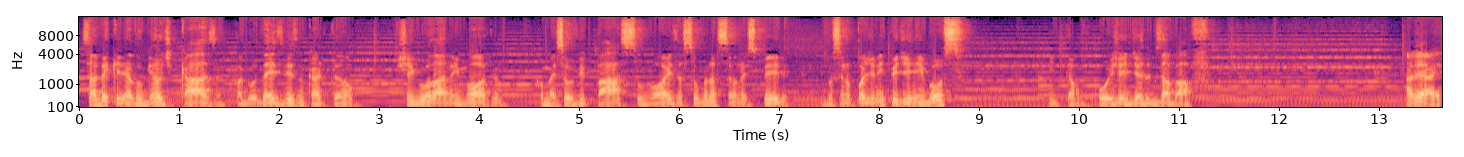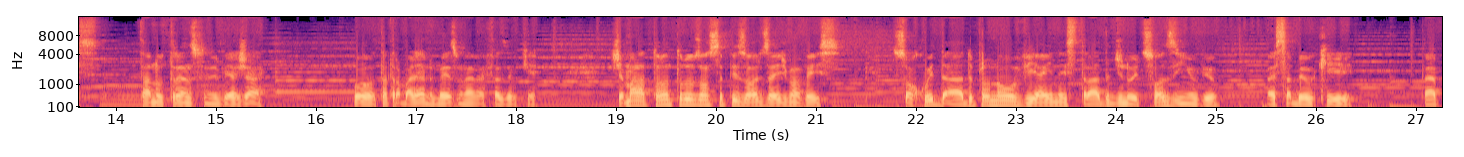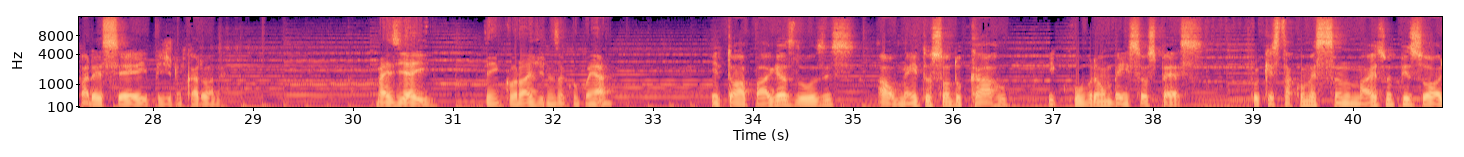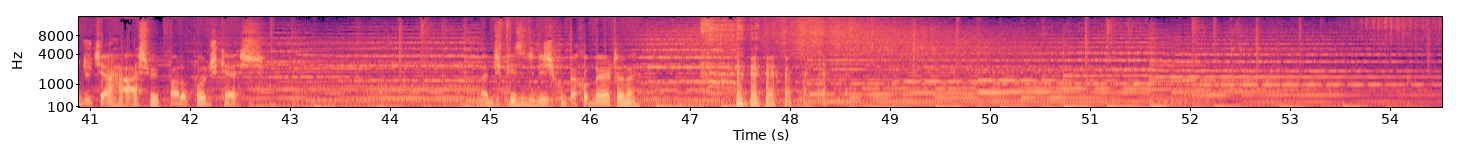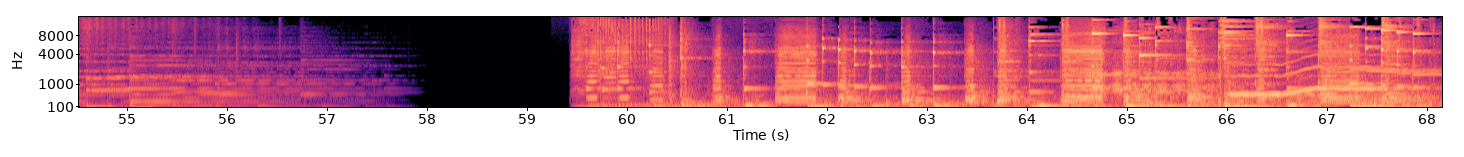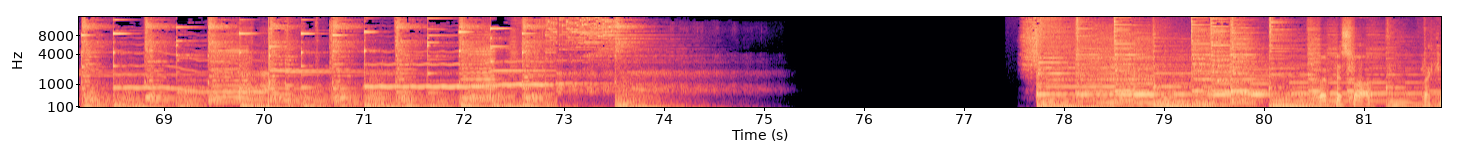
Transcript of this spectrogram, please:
Sabe aquele aluguel de casa, pagou 10 vezes no cartão, chegou lá no imóvel, começa a ouvir passo, voz, assombração no espelho e você não pode nem pedir reembolso? Então, hoje é dia do desabafo. Aliás, tá no trânsito indo viajar? Pô, tá trabalhando mesmo, né? Vai fazer o quê? Já maratona todos os nossos episódios aí de uma vez. Só cuidado para não ouvir aí na estrada de noite sozinho, viu? Vai saber o que vai aparecer aí pedindo carona. Mas e aí? Tem coragem de nos acompanhar? Então apague as luzes, aumente o som do carro e cubram bem seus pés, porque está começando mais um episódio de Arraste-me para o podcast. É difícil dirigir com o pé coberto, né?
